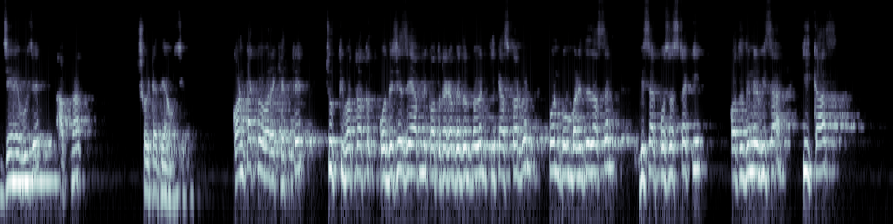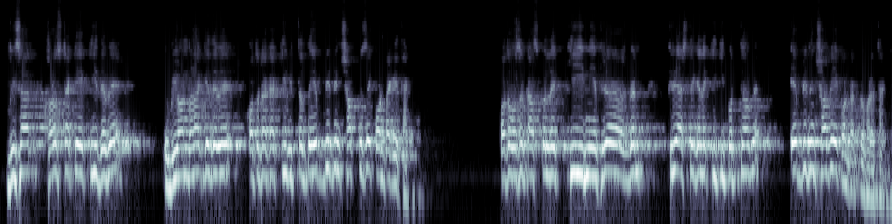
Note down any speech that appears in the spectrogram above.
জেনে বুঝে আপনার সইটা দেওয়া উচিত। কন্ট্যাক্ট পেপারের ক্ষেত্রে চুক্তিপত্র অর্থাৎ দেশে যে আপনি কত টাকা বেতন পাবেন, কি কাজ করবেন, কোন কোম্পানিতে যাচ্ছেন, ভিসার প্রসেসটা কি, কতদিনের ভিসা, কি কাজ, ভিসার খরচটা কে কী দেবে, বিমান ভাড়া কে দেবে, কত টাকা, কী বৃত্তান্ত এভরিথিং সব কিছুই কন্ট্যাক্টেই থাকে কত বছর কাজ করলে কি নিয়ে ফিরে আসবেন ফিরে আসতে গেলে কি কি করতে হবে? এভরিথিং সবই এই কন্ট্যাক্ট পেপারে থাকে।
